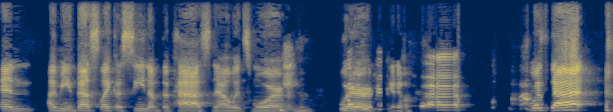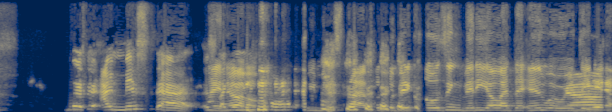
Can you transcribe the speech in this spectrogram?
and i mean that's like a scene of the past. Now it's more where oh you know was that I missed that. It's I like know. when you call- we missed that with the big closing video at the end where we're Yeah. dating,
